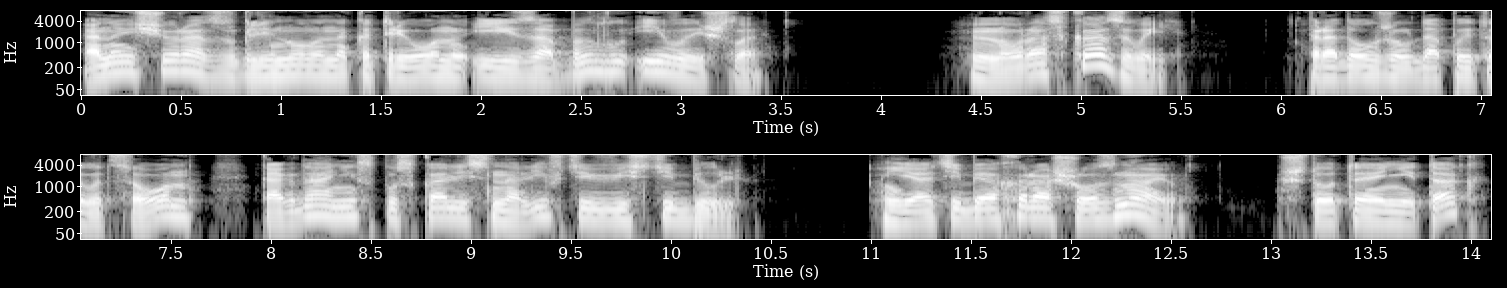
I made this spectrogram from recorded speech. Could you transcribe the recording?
Она еще раз взглянула на Катриону и Изабеллу и вышла. Ну, рассказывай, продолжил допытываться он, когда они спускались на лифте в вестибюль. Я тебя хорошо знаю. Что-то не так?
